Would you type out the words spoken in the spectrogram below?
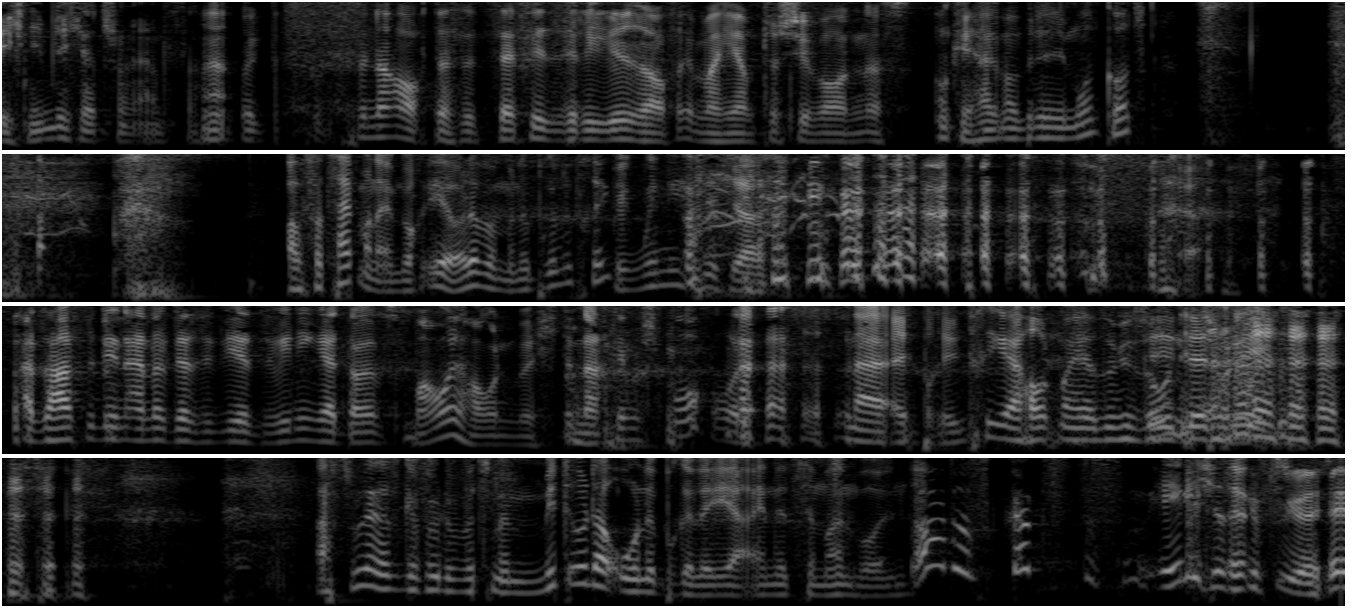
Ich nehme dich jetzt schon ernster. Ja. Ich finde auch, dass jetzt sehr viel seriöser auf immer hier am Tisch geworden ist. Okay, halt mal bitte den Mund kurz. Aber verzeiht man einem doch eher, oder, wenn man eine Brille trägt? Bin mir nicht sicher. Also hast du den Eindruck, dass ich dir jetzt weniger doll aufs Maul hauen möchte nach dem Spruch, oder? Na, ein Brillenträger haut man ja sowieso nicht. Hast du denn das Gefühl, du würdest mir mit oder ohne Brille eher eine zimmern wollen? Ja, das ist ganz, das ist ein ähnliches Äh, Gefühl. ja.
